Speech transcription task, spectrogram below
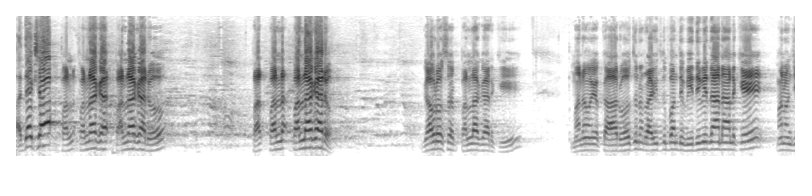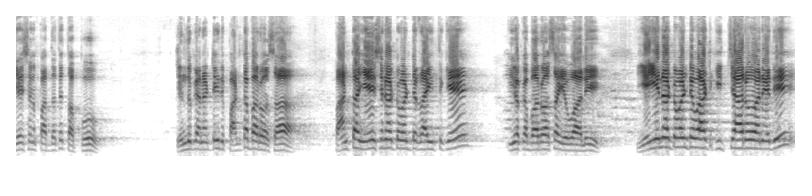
అధ్యక్ష. పల్ల పల్లా పల్లా గారు. ప- పల్ల పల్లా గారు. గౌరవ సార్ పల్లా గారికి మనం యొక్క ఆ రోజున రైతు బంధు విధి విధానాలకే మనం చేసిన పద్ధతి తప్పు. ఎందుకనంటే ఇది పంట భరోసా. పంట వేసినటువంటి రైతుకే ఈ యొక్క భరోసా ఇవ్వాలి. వేయనటువంటి వాటికి ఇచ్చారు అనేది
